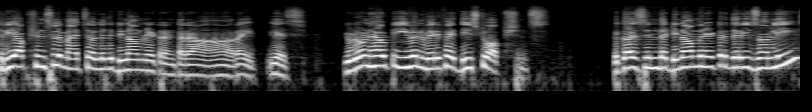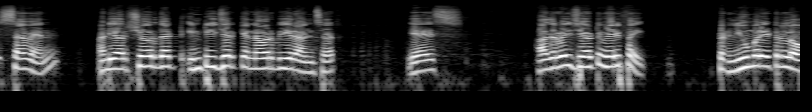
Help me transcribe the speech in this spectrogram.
త్రీ ఆప్షన్స్లో మ్యాచ్ అవ్వలేదు డినామినేటర్ అంటారా? Right yes you don't have to even verify these two options because in the denominator there is only seven and you are sure that integer can never be your answer yes otherwise you have to verify ఇక్కడ న్యూమరేటర్లో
